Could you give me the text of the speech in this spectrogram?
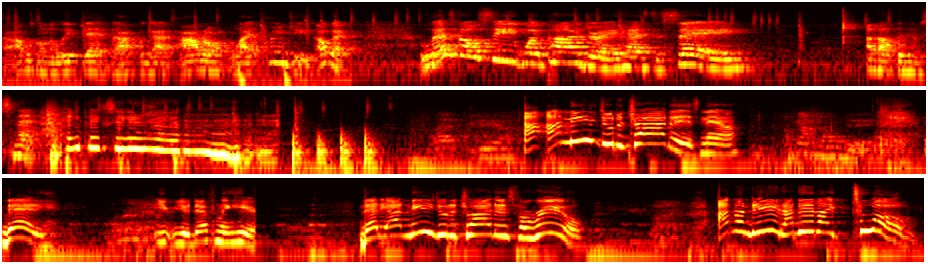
I was gonna lick that, but I forgot I don't like cream cheese. Okay, let's go see what Padre has to say about the new snack. Hey, Pixie. you to try this now. Daddy, you, you're definitely here. Daddy, I need you to try this for real. I done did. I did like two of them.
